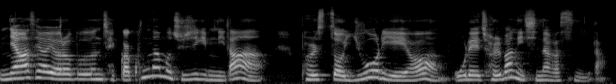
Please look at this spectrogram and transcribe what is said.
안녕하세요 여러분. 제과 콩나무 주식입니다. 벌써 6월이에요. 올해 절반이 지나갔습니다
